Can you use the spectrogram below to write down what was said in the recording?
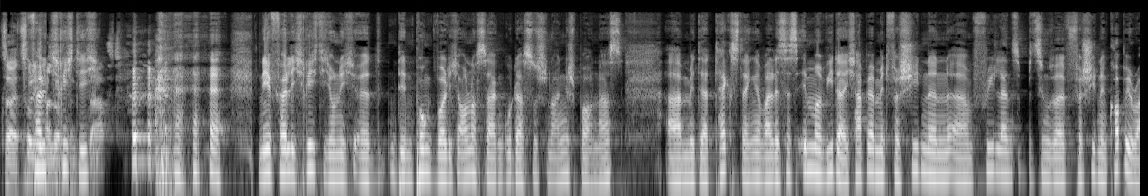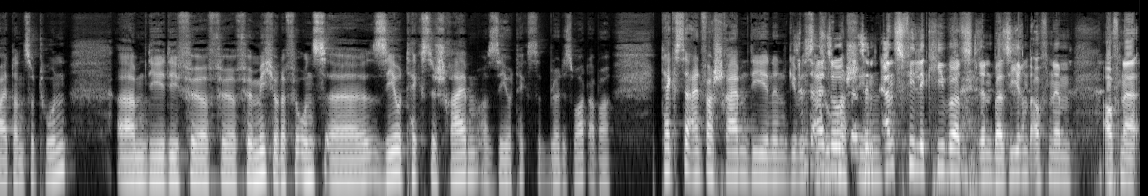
So, jetzt völlig ich richtig. nee, völlig richtig. Und ich, äh, den Punkt wollte ich auch noch sagen, gut, dass du schon angesprochen hast, äh, mit der Textlänge, weil es ist immer wieder, ich habe ja mit verschiedenen äh, Freelance- beziehungsweise verschiedenen Copywritern zu tun, ähm, die, die für, für, für mich oder für uns äh, SEO-Texte schreiben, also SEO-Texte, blödes Wort, aber Texte einfach schreiben, die in einen gewissen sind also, Da sind ganz viele Keywords drin, basierend auf einem, auf einer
